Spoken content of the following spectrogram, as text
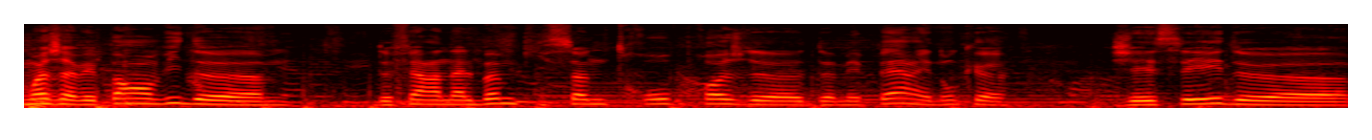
Moi, j'avais pas envie de, de faire un album qui sonne trop proche de, de mes pères et donc euh, j'ai essayé de, euh,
